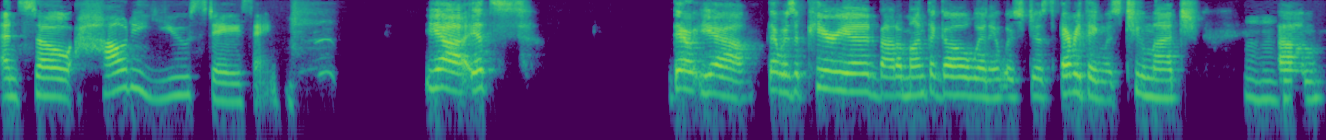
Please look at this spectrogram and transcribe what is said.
And so, how do you stay sane? Yeah, it's there. Yeah, there was a period about a month ago when it was just everything was too much. Mm-hmm. Um,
